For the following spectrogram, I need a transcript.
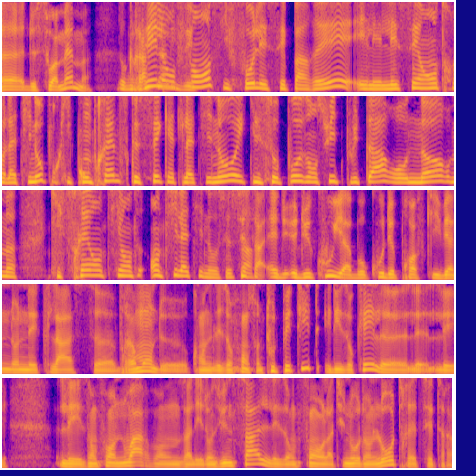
euh, de soi-même. Donc dès l'enfance, il faut les séparer et les laisser entre latinos pour qu'ils comprennent ce que c'est qu'être latino et qu'ils s'opposent ensuite plus tard aux normes qui seraient anti-latinos, c'est ça C'est ça. Et du, coup, il y a beaucoup de profs qui viennent dans les classes euh, vraiment de quand les enfants sont toutes petites et disent ok, les les enfants noirs vont aller dans une salle, les enfants latinos dans l'autre, etc.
